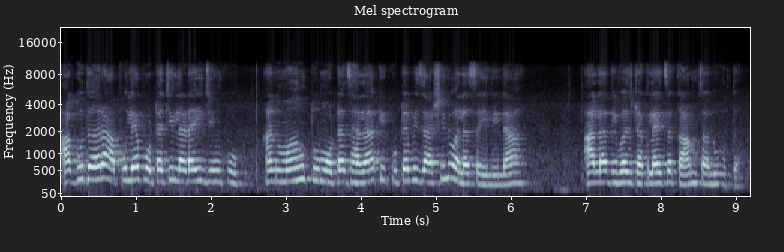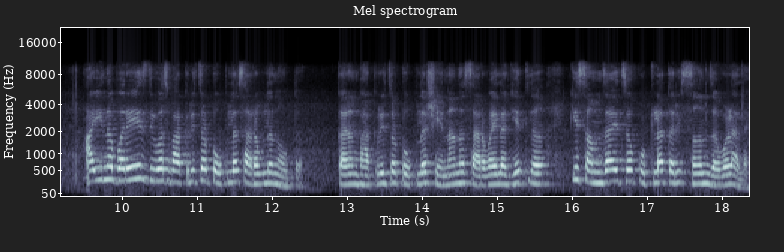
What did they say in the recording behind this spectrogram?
अगोदर आपुल्या पोटाची लढाई जिंकू आणि मग तू मोठा झाला की कुठं बी जाशील मला सैलीला? आला दिवस ढकलायचं काम चालू होतं. आईनं बरेच दिवस भाकरीचं टोपलं सारवलं नव्हतं. कारण भाकरीचं टोपलं शेणानं सारवायला घेतलं की समजायचं कुठला तरी सण जवळ आलाय.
